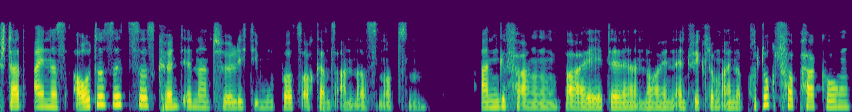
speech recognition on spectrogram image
Statt eines Autositzes könnt ihr natürlich die Moodboards auch ganz anders nutzen. Angefangen bei der neuen Entwicklung einer Produktverpackung,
